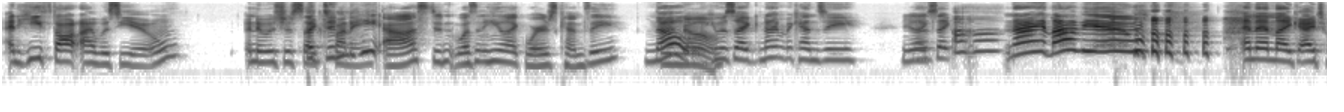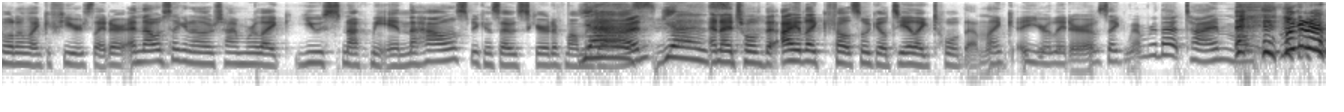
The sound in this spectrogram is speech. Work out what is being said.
and he thought I was you, and it was just like but didn't funny. he ask? Didn't wasn't he like, "Where's Kenzie?" no, no? he was like, "Night, Mackenzie." You're I like, was like, uh huh. Night, love you. and then like I told him like a few years later, and that was like another time where like you snuck me in the house because I was scared of mom yes, and dad. yes. And I told that I like felt so guilty. I like told them like a year later. I was like, "Remember that time? Mom, look at her."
